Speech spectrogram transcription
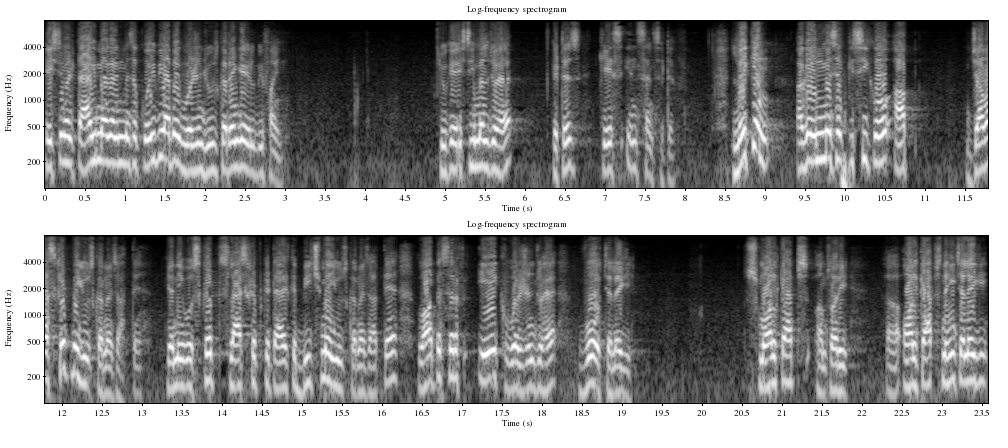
ایچ ٹی ٹیگ میں اگر ان میں سے کوئی بھی آپ ایک ورژن یوز کریں گے ول بی فائن کیونکہ ایچ ٹی جو ہے اٹ از کیس انسینسٹو لیکن اگر ان میں سے کسی کو آپ جاوا اسکرپٹ میں یوز کرنا چاہتے ہیں یعنی وہ اسکرپٹ سلیش اسکرپٹ کے ٹیگ کے بیچ میں یوز کرنا چاہتے ہیں، وہاں پہ صرف ایک ورژن جو ہے وہ چلے گی۔ Small caps sorry all caps نہیں چلے گی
